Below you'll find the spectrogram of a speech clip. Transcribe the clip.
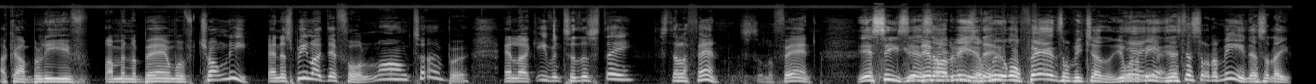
I can't believe I'm in the band with Chong Lee, and it's been like that for a long time, bro. And like even to this day, Still a fan. still a fan. Yeah, see, see that's never what I mean. that. We're all fans of each other. You know what I mean? yeah. That's, that's what I mean. That's like,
